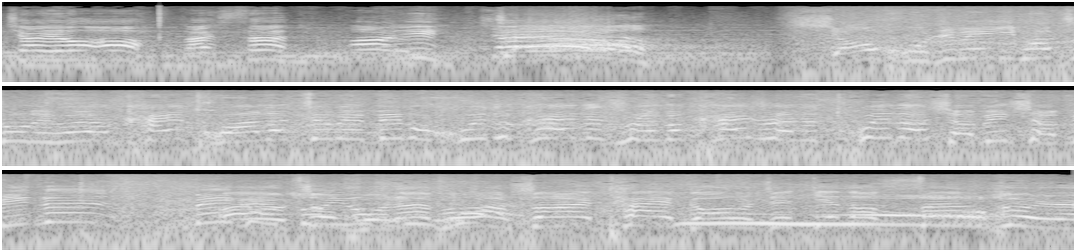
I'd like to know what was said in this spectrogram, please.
加油啊！来，三二一，加油！小虎这边一炮中了以后要开团了，这边梅狗回头开得出来吗？开出来的推到小兵，小兵跟梅狗做一个。火蓝风暴伤害太高了，直接电到三个人。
